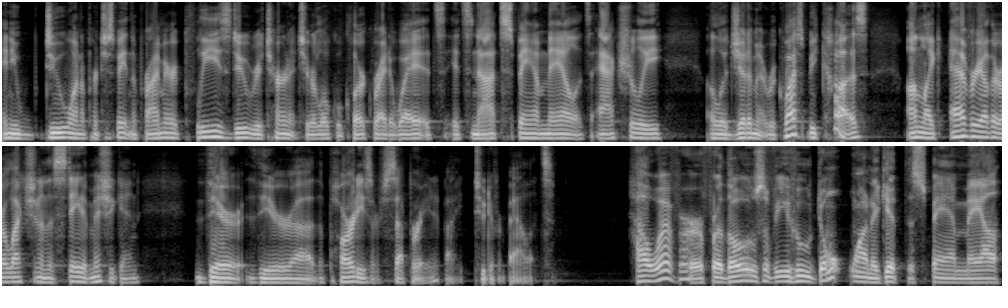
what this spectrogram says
and you do want to participate in the primary, please do return it to your local clerk right away. It's it's not spam mail. It's actually a legitimate request because unlike every other election in the state of Michigan, their their uh, the parties are separated by two different ballots. However, for those of you who don't want to get the spam mail,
